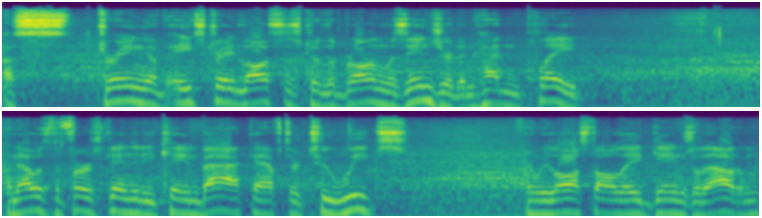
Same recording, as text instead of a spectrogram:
a string of eight straight losses because LeBron was injured and hadn't played. And that was the first game that he came back after two weeks, and we lost all eight games without him,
